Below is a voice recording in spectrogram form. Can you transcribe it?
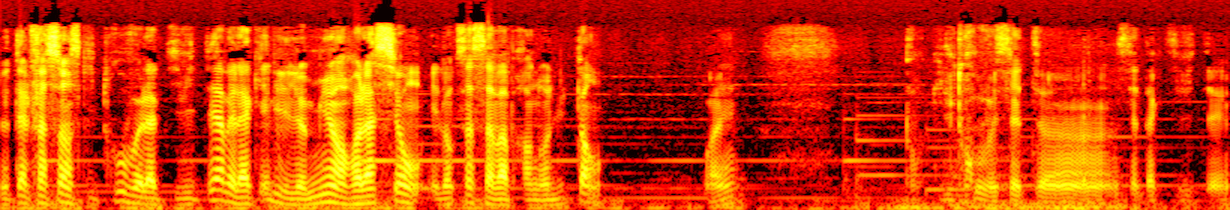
de telle façon à ce qu'il trouve l'activité avec laquelle il est le mieux en relation. Et donc ça, ça va prendre du temps, voyez, pour qu'il trouve cette, euh, cette activité.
